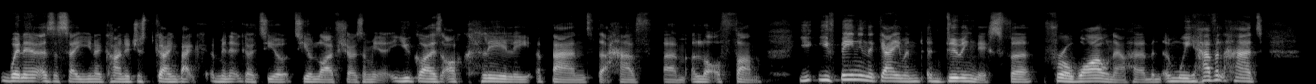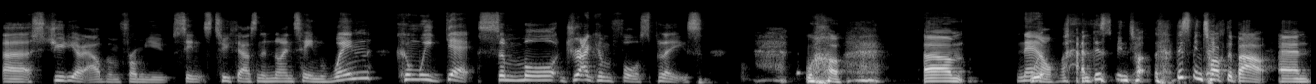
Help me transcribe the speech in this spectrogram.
when, as I say, you know, kind of just going back a minute ago to your to your live shows. I mean, you guys are clearly a band that have um, a lot of fun. You, have been in the game and, and doing this for for a while now, Herman, and we haven't had a studio album from you since 2019. When can we get some more Dragon Force, please? Well, um, now and this been ta- this been talked about, and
